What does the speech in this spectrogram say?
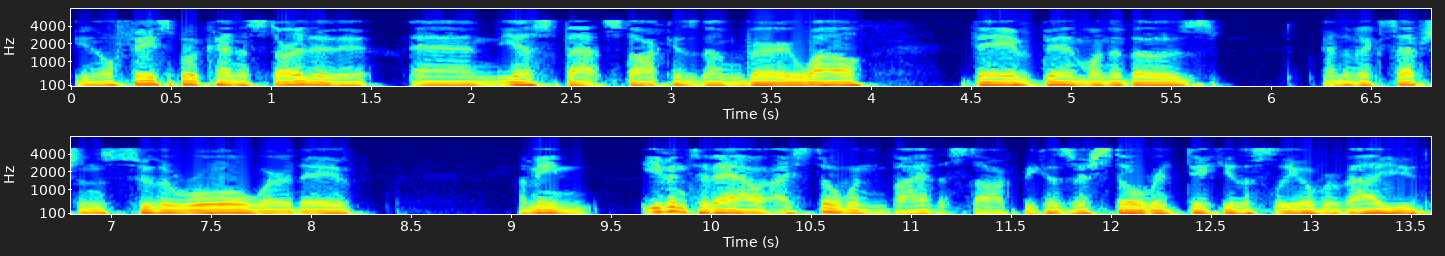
you know, Facebook kind of started it, and yes, that stock has done very well. They've been one of those kind of exceptions to the rule where they've. I mean, even today, I, still wouldn't buy the stock because they're still ridiculously overvalued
